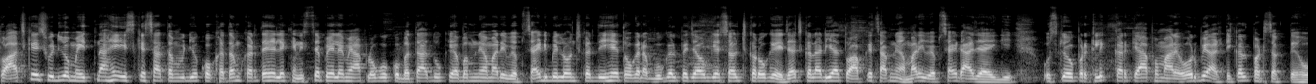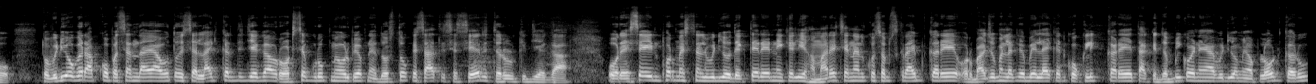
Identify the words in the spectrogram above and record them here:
तो आज के इस वीडियो में इतना ही। इसके साथ हम वीडियो को खत्म करते हैं, लेकिन इससे पहले मैं आप लोगों को बता दूँ कि अब हमने हमारी वेबसाइट भी लॉन्च कर दी है। तो अगर आप गूगल पे जाओगे, सर्च करोगे एजाज कलाडिया तो आपके सामने हमारी वेबसाइट आ जाएगी। उसके ऊपर क्लिक करके आप हमारे और भी आर्टिकल पढ़ सकते हो। तो वीडियो अगर आपको पसंद आया हो तो इसे लाइक कर दीजिएगा और व्हाट्सएप ग्रुप में और भी अपने दोस्तों के साथ इसे शेयर ज़रूर कीजिएगा। और ऐसे इन्फॉर्मेशनल वीडियो देखते रहने के लिए हमारे चैनल को सब्सक्राइब करें और बाजू में लगे बेलाइकन को क्लिक करें, ताकि जब भी कोई नया वीडियो मैं अपलोड करूँ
